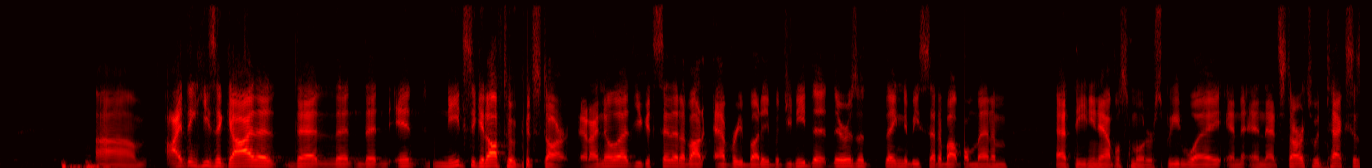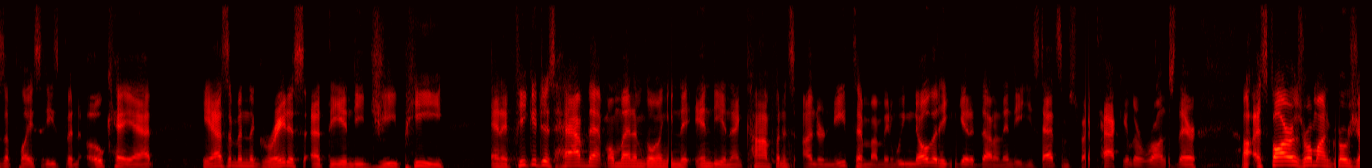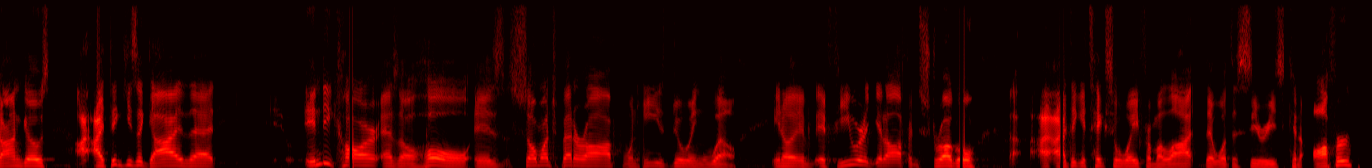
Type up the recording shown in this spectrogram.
Um, I think he's a guy that that that that it needs to get off to a good start. And I know that you could say that about everybody, but you need to. There is a thing to be said about momentum at the Indianapolis Motor Speedway, and and that starts with Texas, a place that he's been okay at. He hasn't been the greatest at the Indy GP, and if he could just have that momentum going into Indy and that confidence underneath him, I mean, we know that he can get it done in Indy. He's had some spectacular runs there. Uh, as far as Romain Grosjean goes, I, I think he's a guy that IndyCar as a whole is so much better off when he's doing well. You know, if, if he were to get off and struggle, I, I think it takes away from a lot that what the series can offer.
